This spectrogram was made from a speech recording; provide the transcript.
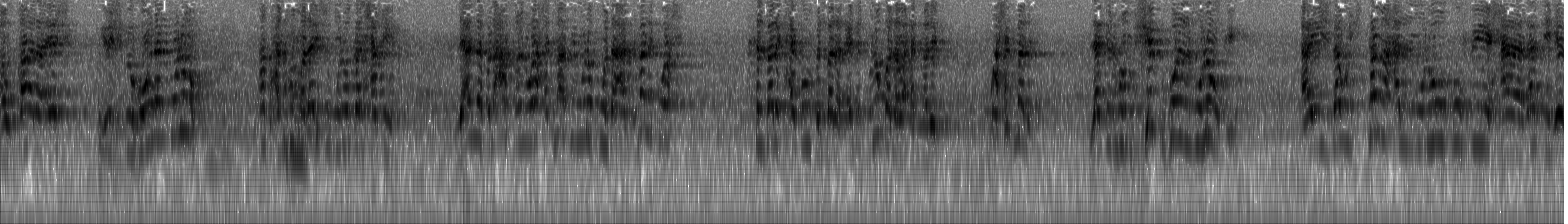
أو قال إيش؟ يشبهون الملوك. طبعا هم ليسوا ملوكا حقيقة. لأن في العصر الواحد ما في ملوك متعدد. ملك واحد. الملك حيكون في البلد. عدة ملوك ولا واحد ملك؟ واحد ملك. لكن هم شبه الملوك. أي لو اجتمع الملوك في حالتهم.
